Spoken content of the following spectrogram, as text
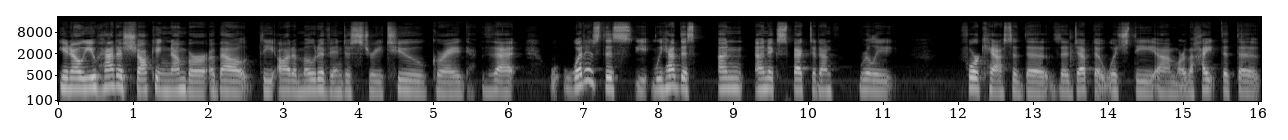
You know, you had a shocking number about the automotive industry too, Greg. That what is this? We had this un, unexpected, un, really forecasted the the depth at which the um, or the height that the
